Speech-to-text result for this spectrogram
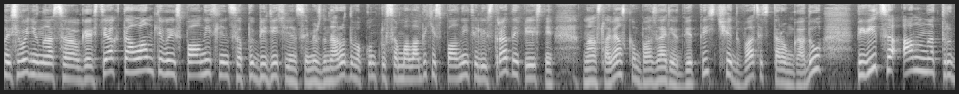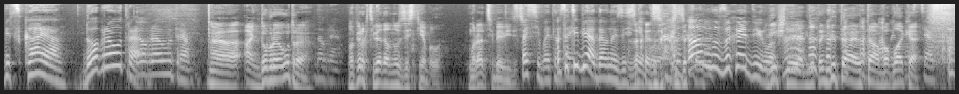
Ну и сегодня у нас а, в гостях талантливая исполнительница, победительница международного конкурса молодых исполнителей эстрадной песни на Славянском базаре в 2022 году, певица Анна Трубецкая. Доброе утро! Доброе утро. А, Ань, доброе утро. Доброе. Во-первых, тебя давно здесь не было. Мы рады тебя видеть. Спасибо, это Это взаимно. тебя давно здесь не Заход- было. заход- Анна заходила. Вечно я где-то витаю там в облаках. гостях.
